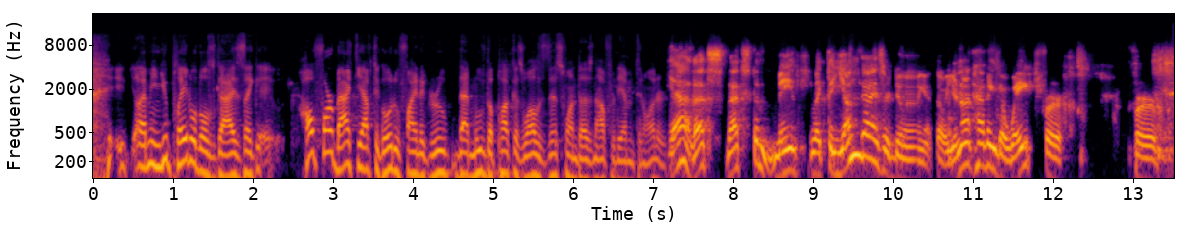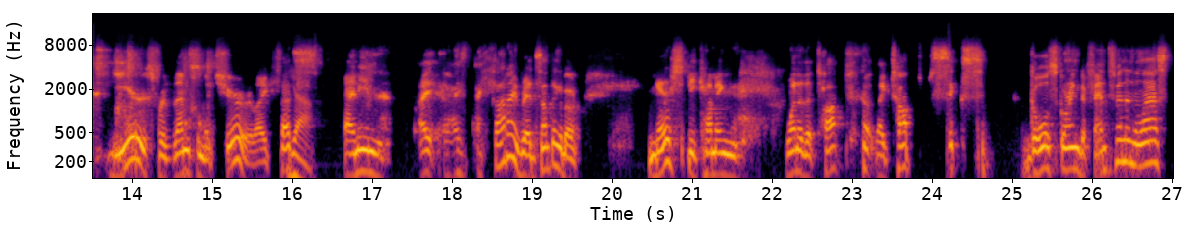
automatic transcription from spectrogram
I mean, you played with those guys. Like, how far back do you have to go to find a group that moved the puck as well as this one does now for the Edmonton Oilers? Yeah, that's that's the main. Like the young guys are doing it though. You're not having to wait for for years for them to mature. Like that's. Yeah. I mean, I, I, I thought I read something about Nurse becoming one of the top like top six goal scoring defensemen in the last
